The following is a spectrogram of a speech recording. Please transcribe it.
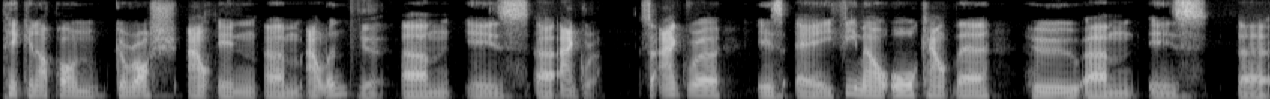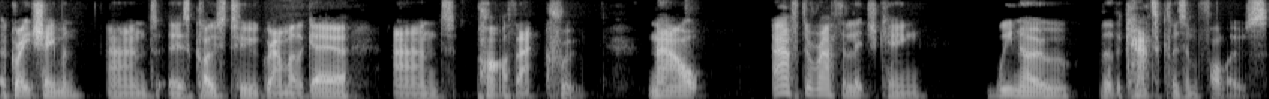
picking up on Garrosh out in um, Outland Yeah. um, is uh, Aggra. So Aggra is a female orc out there who um, is uh, a great shaman and is close to Grandmother Geyah and part of that crew. Now, after Wrath of Lich King, we know that the Cataclysm follows.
